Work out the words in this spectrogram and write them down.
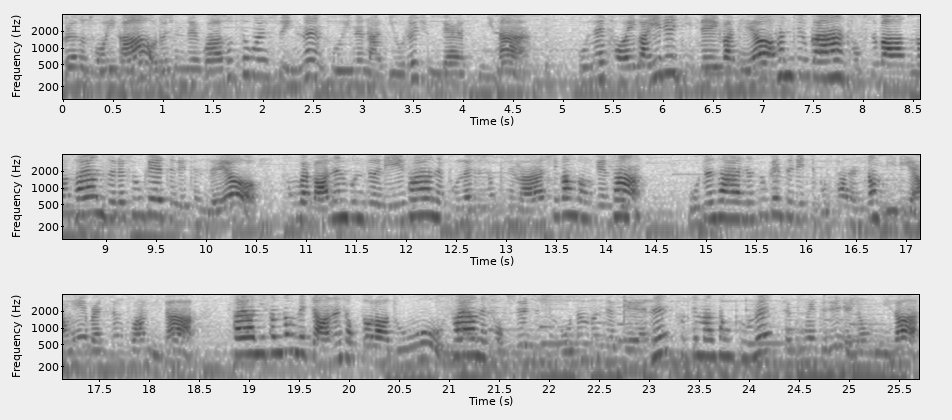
그래서 저희가 어르신들과 소통할 수 있는 보이는 라디오를 준비하였습니다. 오늘 저희가 1일 DJ가 되어 한 주간 접수받았던 사연들을 소개해 드릴 텐데요. 정말 많은 분들이 사연을 보내주셨지만 시간 관계상 모든 사연을 소개해 드리지 못하는 점 미리 양해의 말씀 구합니다. 사연이 선정되지 않으셨더라도 사연을 접수해 주신 모든 분들께는 푸짐한 상품을 제공해 드릴 예정입니다.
